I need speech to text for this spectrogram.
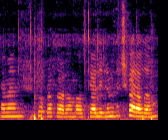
Hemen şu topraklardan da askerlerimizi çıkaralım.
